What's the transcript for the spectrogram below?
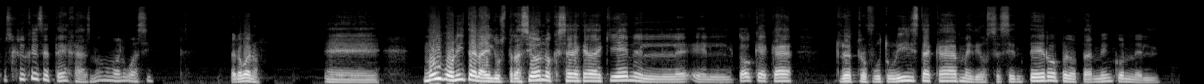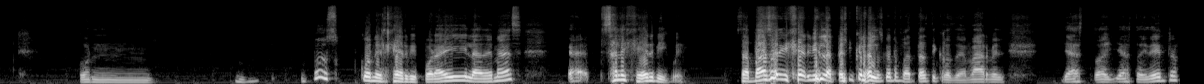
pues creo que es de Texas, ¿no? O algo así. Pero bueno, eh, muy bonita la ilustración, lo que se cada quien, el, el toque acá retrofuturista, acá medio sesentero, pero también con el, con, pues con el Herbie por ahí, la demás. Eh, sale Herbie, güey. O sea, va a salir Herbie en la película de los Cuatro Fantásticos de Marvel ya estoy, ya estoy dentro.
